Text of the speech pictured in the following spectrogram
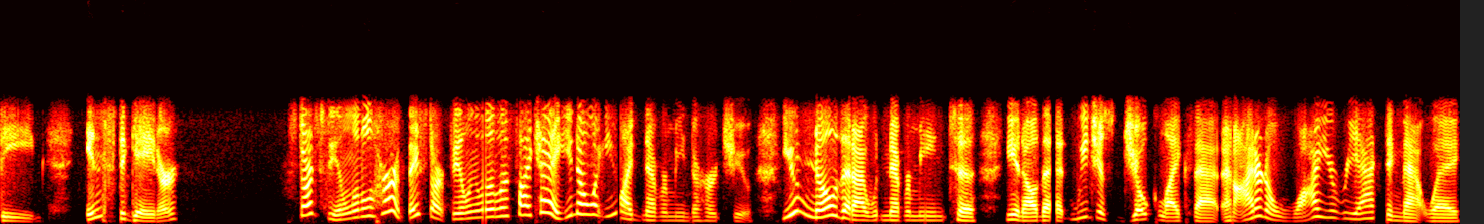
the instigator starts feeling a little hurt. They start feeling a little, it's like, hey, you know what? You, I'd never mean to hurt you. You know that I would never mean to, you know, that we just joke like that. And I don't know why you're reacting that way.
